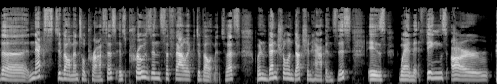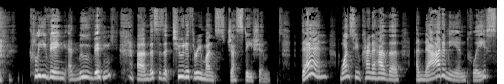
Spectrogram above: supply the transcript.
the next developmental process is prosencephalic development. So that's when ventral induction happens. This is when things are cleaving and moving. Um, this is at two to three months gestation. Then once you kind of have the anatomy in place,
